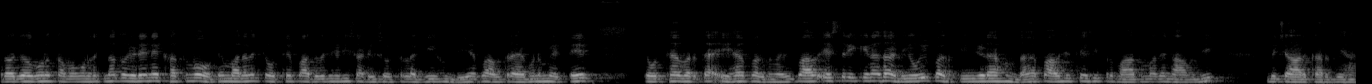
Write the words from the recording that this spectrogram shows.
ਰਜੋਗੁਣ ਤਮੋਗੁਣ ਇਹਨਾਂ ਤੋਂ ਜਿਹੜੇ ਨੇ ਖਤਮ ਹੋ ਕੇ ਮਾਰੇ ਦੇ ਚੌਥੇ ਪਦ ਵਿੱਚ ਜਿਹੜੀ ਸਾਡੀ ਸੁਰਤ ਲੱਗੀ ਹੁੰਦੀ ਹੈ, ਭਾਵ ਤ੍ਰੈਗੁਣ ਮੇਟੇ ਚੌਥਾ ਵਰਤਾ ਇਹ ਹੈ ਭਗਤਾਂ ਦੀ। ਭਾਵ ਇਸ ਤਰੀਕੇ ਨਾਲ ਸਾਡੀ ਉਹ ਵੀ ਭਗਤੀ ਜਿਹੜਾ ਹੁੰਦਾ ਹੈ ਭਾਵ ਜਿੱਥੇ ਅਸੀਂ ਪ੍ਰਮਾਤਮਾ ਦੇ ਨਾਮ ਦੀ ਵਿਚਾਰ ਕਰਦੇ ਹਾਂ।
